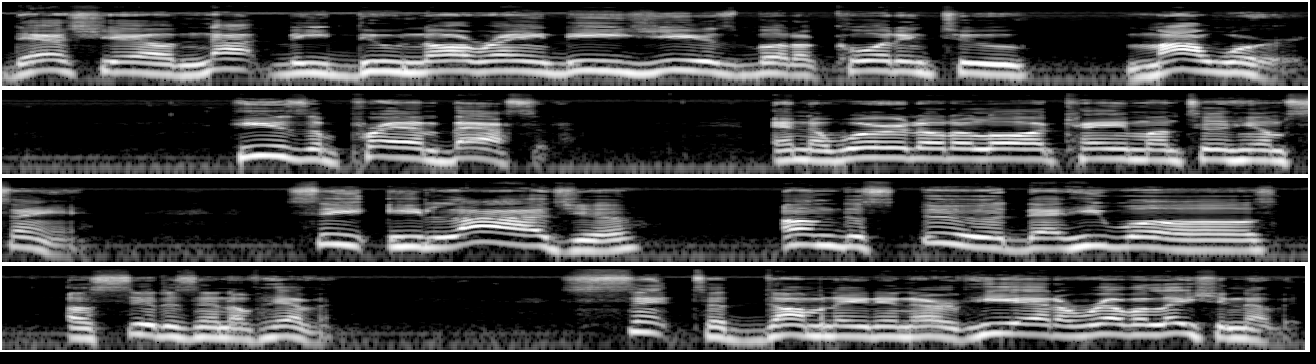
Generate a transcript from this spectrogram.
there shall not be dew nor rain these years, but according to my word. He is a prayer ambassador. And the word of the Lord came unto him, saying, See, Elijah understood that he was a citizen of heaven, sent to dominate in earth. He had a revelation of it.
